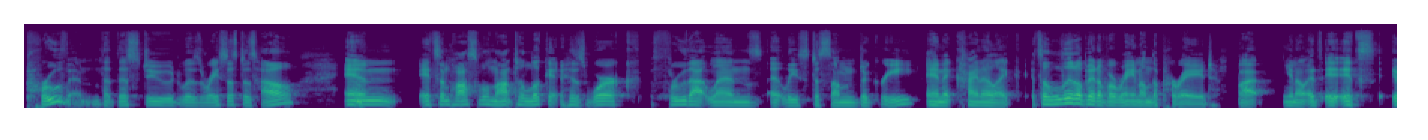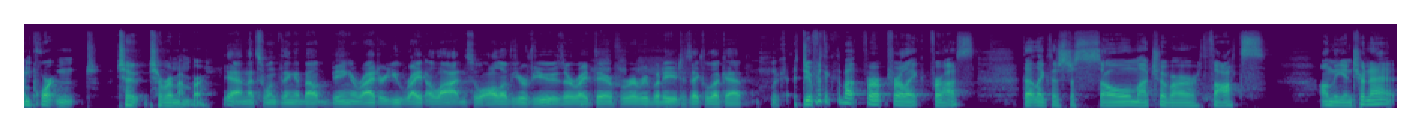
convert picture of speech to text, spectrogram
proven that this dude was racist as hell. Hmm. And it's impossible not to look at his work through that lens, at least to some degree. And it kind of like, it's a little bit of a rain on the parade, but you know, it, it, it's important to to remember. Yeah, and that's one thing about being a writer. You write a lot, and so all of your views are right there for everybody to take a look at. Okay. Do you ever think about for for like for us that like there's just so much of our thoughts on the internet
